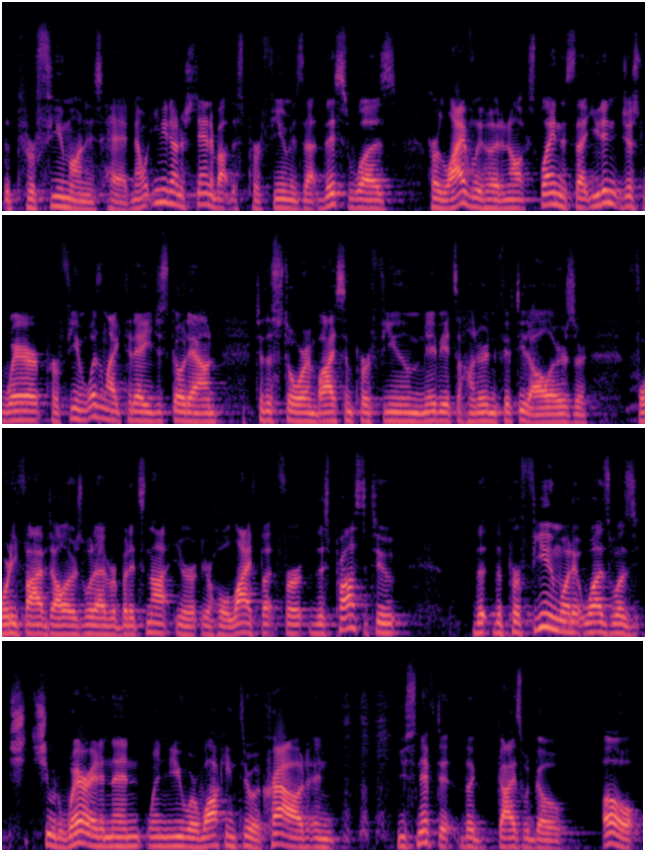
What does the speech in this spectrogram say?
the perfume on his head. Now, what you need to understand about this perfume is that this was her livelihood, and I'll explain this that you didn't just wear perfume. It wasn't like today you just go down to the store and buy some perfume. Maybe it's $150 or $45, whatever, but it's not your, your whole life. But for this prostitute, the, the perfume, what it was, was she, she would wear it, and then when you were walking through a crowd and you sniffed it, the guys would go, Oh,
